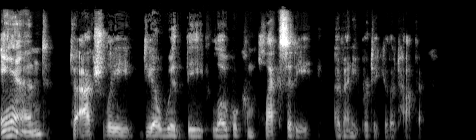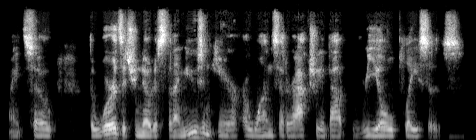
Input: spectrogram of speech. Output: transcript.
and to actually deal with the local complexity of any particular topic right so the words that you notice that I'm using here are ones that are actually about real places.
